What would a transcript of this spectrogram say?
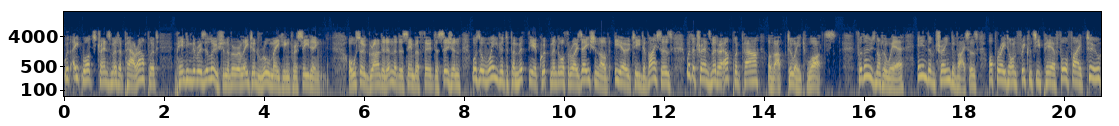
with 8 watts transmitter power output pending the resolution of a related rulemaking proceeding. Also granted in the December 3rd decision was a waiver to permit the equipment authorization of EOT devices with a transmitter output power of up to 8 watts. For those not aware, end-of-train devices operate on frequency pair 452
